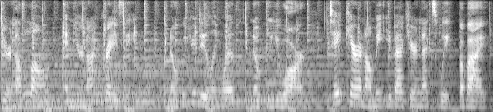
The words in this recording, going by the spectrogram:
You're not alone and you're not crazy. Know who you're dealing with, know who you are. Take care, and I'll meet you back here next week. Bye bye.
